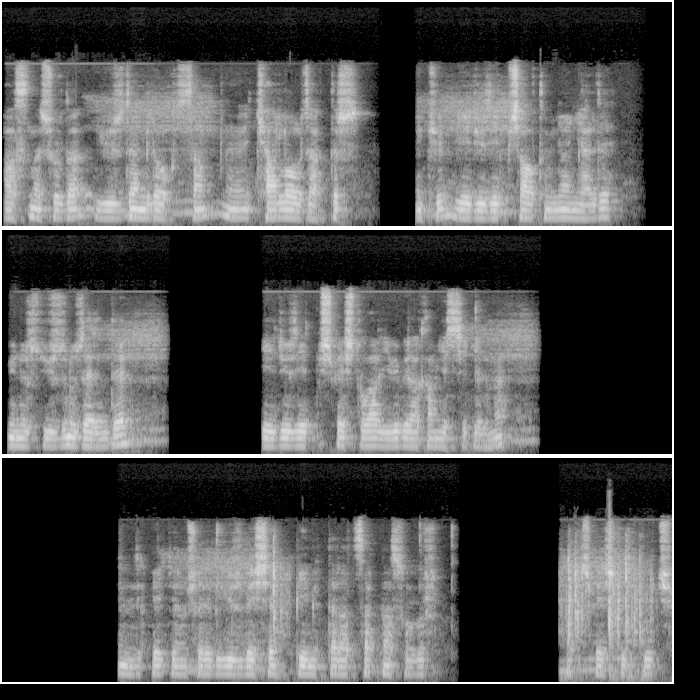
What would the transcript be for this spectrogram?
Aslında şurada yüzden bile okutsam e, karlı olacaktır. Çünkü 776 milyon geldi. Yüzün, yüzün üzerinde 775 dolar gibi bir rakam geçecek elime. Şimdilik bekliyorum. Şöyle bir 105'e bir miktar atsak nasıl olur? 65 1 3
